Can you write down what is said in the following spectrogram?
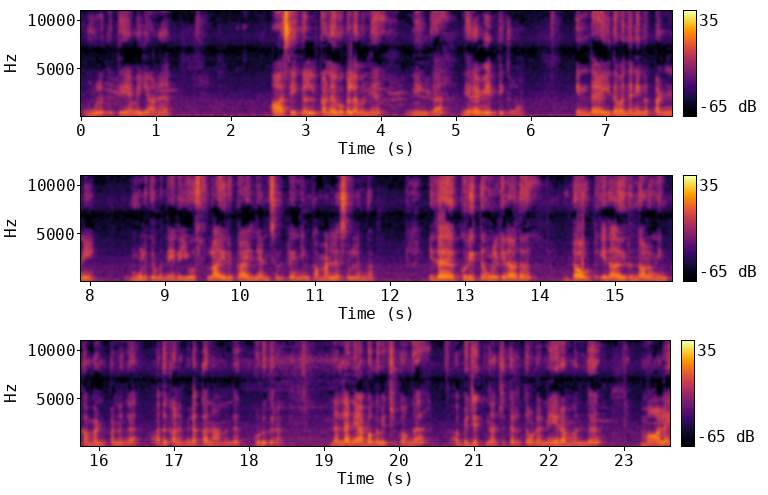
உங்களுக்கு தேவையான ஆசைகள் கனவுகளை வந்து நீங்கள் நிறைவேற்றிக்கலாம். இந்த இதை வந்து நீங்கள் பண்ணி உங்களுக்கு வந்து இது யூஸ்ஃபுல்லாக இருக்கா இல்லையான்னு சொல்லிட்டு நீங்கள் கமெண்டில் சொல்லுங்கள் இதை குறித்து உங்களுக்கு ஏதாவது டவுட் ஏதாவது இருந்தாலும் நீங்கள் கமெண்ட் பண்ணுங்கள் அதுக்கான விளக்கம் நான் வந்து கொடுக்குறேன். நல்லா ஞாபகம் வச்சுக்கோங்க. அபிஜித் நட்சத்திரத்தோட நேரம் வந்து மாலை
